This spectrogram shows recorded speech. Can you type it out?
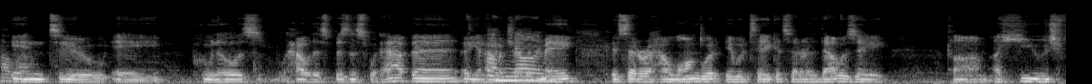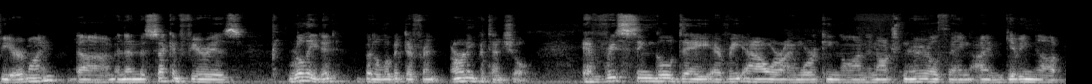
Oh, wow. into a who knows how this business would happen, you know, how much I would make, etc., how long would it would take, etc. That was a um, a huge fear of mine. Um, and then the second fear is related, but a little bit different earning potential. Every single day, every hour I'm working on an entrepreneurial thing, I'm giving up.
